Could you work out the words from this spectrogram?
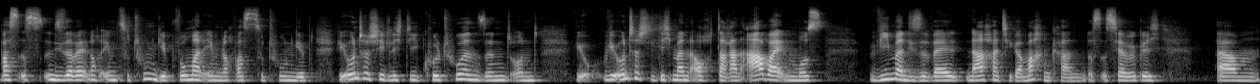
was es in dieser Welt noch eben zu tun gibt, wo man eben noch was zu tun gibt, wie unterschiedlich die Kulturen sind und wie, wie unterschiedlich man auch daran arbeiten muss, wie man diese Welt nachhaltiger machen kann. Das ist ja wirklich, ähm,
